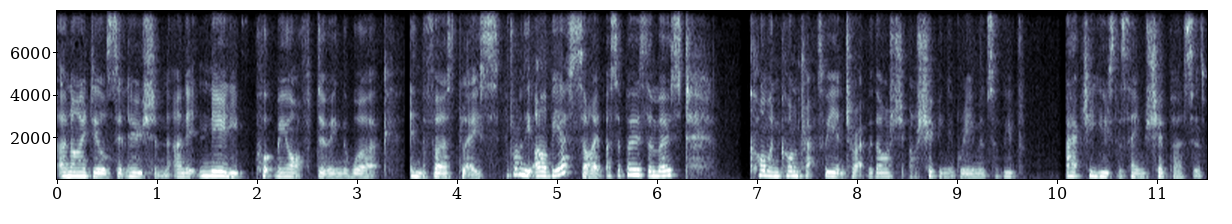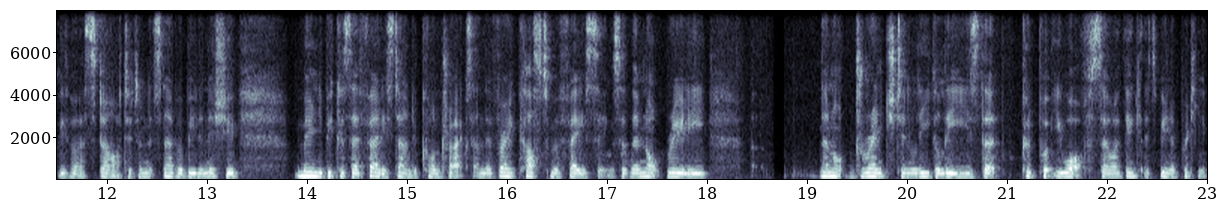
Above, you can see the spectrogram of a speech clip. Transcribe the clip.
an ideal solution, and it nearly put me off doing the work in the first place. From the ILBF side, I suppose the most common contracts we interact with are, sh- are shipping agreements. So we've actually use the same shipper since we first started, and it's never been an issue, mainly because they're fairly standard contracts and they're very customer facing. So they're not really they're not drenched in legalese that could put you off. So I think it's been a pretty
